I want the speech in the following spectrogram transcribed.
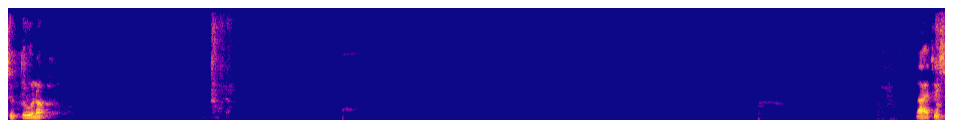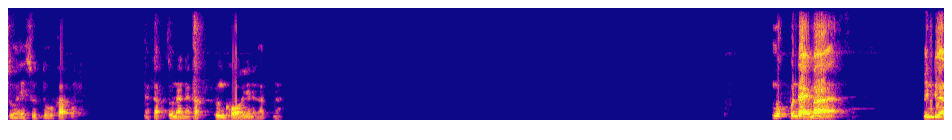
สุดตัวเนาะลายสวยๆสุดตัวครับผมนะครับ ตัวนั้นนะครับ พึ่งคออยู่นะครับนะ นกคนได้มาเป็นเดือน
